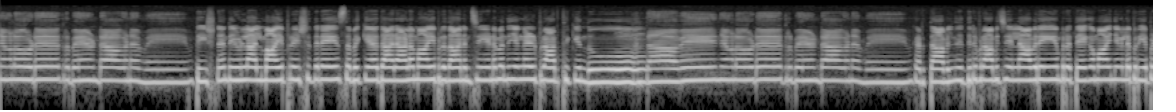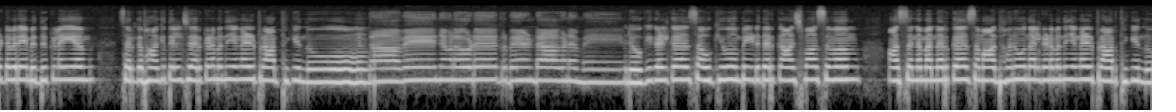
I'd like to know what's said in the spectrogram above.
ഞങ്ങളോട് കൃപയുണ്ടാകണമേ. തീഷ്ണതയുള്ള ആത്മായ പ്രേക്ഷിതരെ സഭയ്ക്ക് ധാരാളമായി പ്രദാനം ചെയ്യണമെന്ന് ഞങ്ങൾ പ്രാർത്ഥിക്കുന്നു. ഞങ്ങളോട് കൃപയുണ്ടാകണമേ. കർത്താവിൽ നിദ്ര പ്രാപിച്ച എല്ലാവരെയും പ്രത്യേകമായി ഞങ്ങളുടെ പ്രിയപ്പെട്ടവരെയും ബന്ധുക്കളെയും സ്വർഗഭാഗ്യത്തിൽ ചേർക്കണമെന്ന് ഞങ്ങൾ പ്രാർത്ഥിക്കുന്നു. ഞങ്ങളോട് കൃപയുണ്ടാകണമേ. രോഗികൾക്ക് സൗഖ്യവും പീഡിതർക്ക് ആശ്വാസവും ആസന്ന മന്നർക്ക് സമാധാനവും നൽകണമെന്ന് ഞങ്ങൾ പ്രാർത്ഥിക്കുന്നു.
